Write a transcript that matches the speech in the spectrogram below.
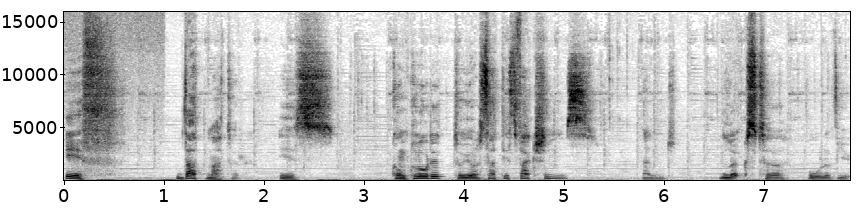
if that matter is concluded to your satisfactions, and looks to all of you.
